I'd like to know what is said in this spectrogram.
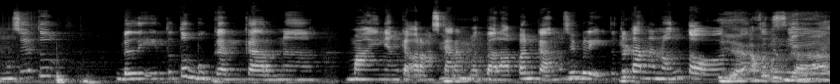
maksudnya tuh beli itu tuh bukan karena main yang kayak orang sekarang Hmm. buat balapan kan maksudnya beli itu tuh Iya. karena nonton Iya, aku juga. sini.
